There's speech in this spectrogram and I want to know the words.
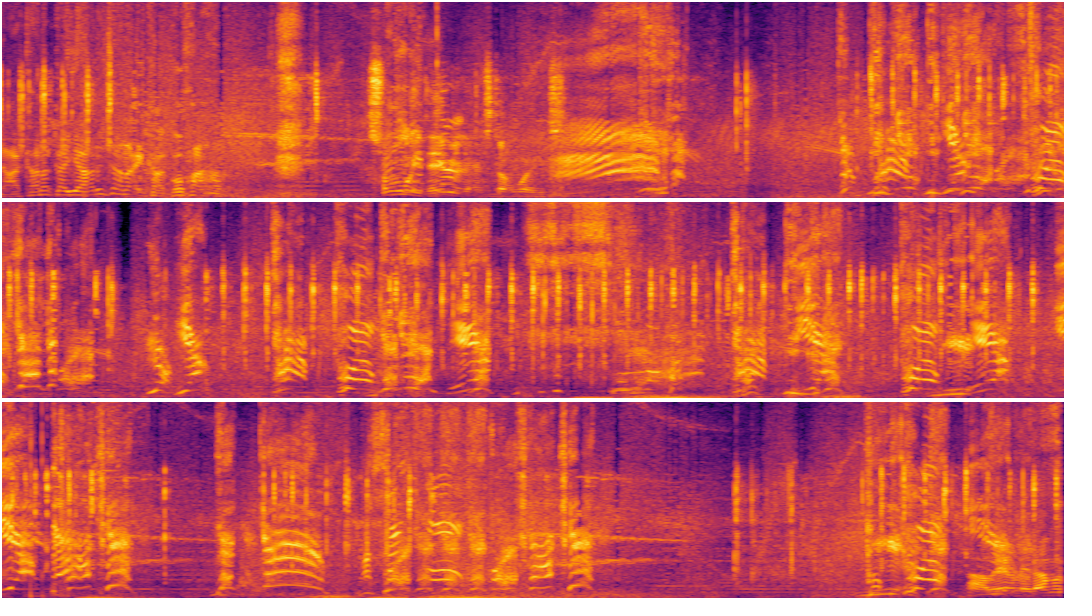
なかなかやるじゃないかご飯。しょんもいデビューでしたほうがいいやっ A ver, le damos.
